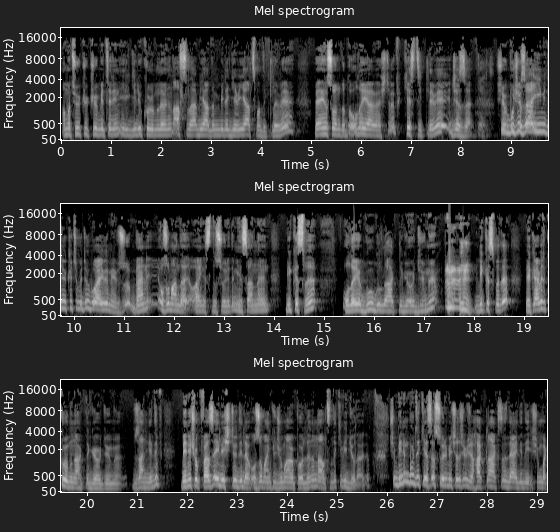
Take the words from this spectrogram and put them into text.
ama Türk hükümetinin ilgili kurumlarının asla bir adım bile geriye atmadıkları ve en sonunda da olayı araştırıp kestikleri ceza. Evet. Şimdi bu ceza iyi midir kötü müdür bu ayrı mevzu. Ben o zaman da aynısını söyledim. İnsanların bir kısmı olaya Google'da haklı gördüğümü, bir kısmı da rekabet kurumunu haklı gördüğümü zannedip beni çok fazla eleştirdiler o zamanki Cuma raporlarının altındaki videolarda. Şimdi benim buradaki esas söylemeye çalıştığım şey haklı haksız derdi değil. Şimdi bak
